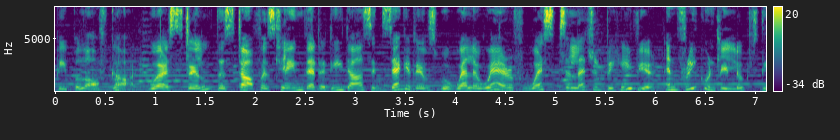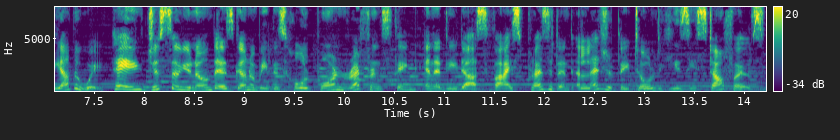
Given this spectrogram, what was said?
people off guard. Worse still, the staffers claimed that Adidas executives were well aware of West's alleged behavior and frequently looked the other way. Hey, just so you know, there's gonna be this whole porn reference thing, an Adidas vice president allegedly told Yeezy staffers.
